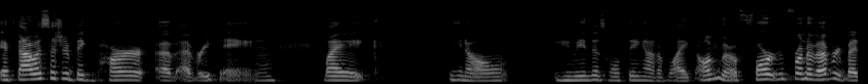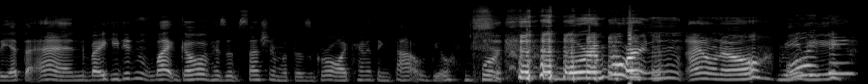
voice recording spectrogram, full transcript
if that was such a big part of everything, like, you know, he made this whole thing out of like, I'm gonna fart in front of everybody at the end, but he didn't let go of his obsession with this girl. I kind of think that would be a little more more important. I don't know. Maybe. Well, I think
